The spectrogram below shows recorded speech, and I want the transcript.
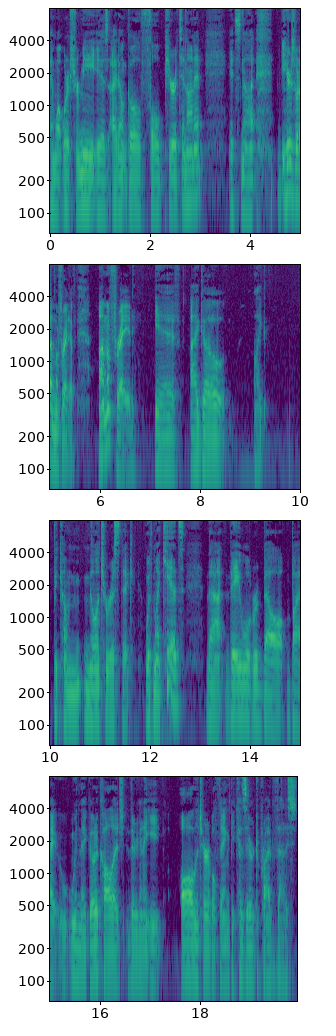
And what works for me is I don't go full Puritan on it. It's not. Here's what I'm afraid of. I'm afraid if I go like become militaristic with my kids that they will rebel by when they go to college, they're going to eat all the terrible things because they were deprived of that as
